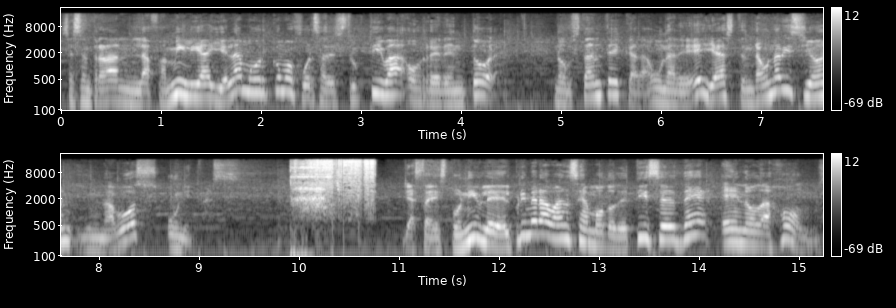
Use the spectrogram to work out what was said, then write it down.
Se centrarán en la familia y el amor como fuerza destructiva o redentora. No obstante, cada una de ellas tendrá una visión y una voz únicas. Ya está disponible el primer avance a modo de teaser de Enola Holmes,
